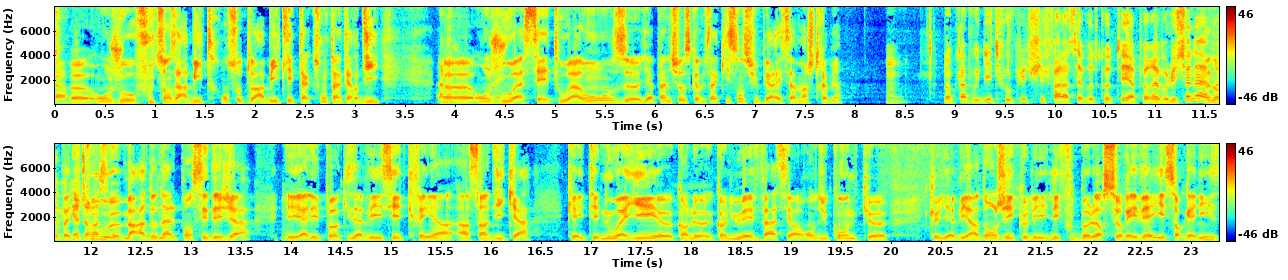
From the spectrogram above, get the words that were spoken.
Euh, on joue au foot sans arbitre, on s'auto-arbitre, les tacs sont interdits. Ah euh, on joue à 7 ou à 11. Il y a plein de choses comme ça qui sont super et ça marche très bien. Hmm. Donc là, vous dites, il faut plus de FIFA. Là, c'est votre côté un peu révolutionnaire. Ah non, pas du tout. Euh, Maradona le pensait déjà. Et hmm. à l'époque, ils avaient essayé de créer un syndicat qui a été noyé euh, quand le quand l'UEFA s'est rendu compte qu'il y avait un danger que les, les footballeurs se réveillent et s'organisent.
